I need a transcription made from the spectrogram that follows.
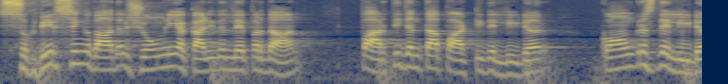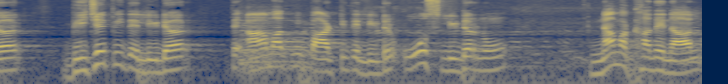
ਸੁਖਬੀਰ ਸਿੰਘ ਬਾਦਲ, ਸ਼੍ਰੋਮਣੀ ਅਕਾਲੀ ਦਲ ਦੇ ਪ੍ਰਧਾਨ, ਭਾਰਤੀ ਜਨਤਾ ਪਾਰਟੀ ਦੇ ਲੀਡਰ, ਕਾਂਗਰਸ ਦੇ ਲੀਡਰ, ਬੀਜੇਪੀ ਦੇ ਲੀਡਰ ਤੇ ਆਮ ਆਦਮੀ ਪਾਰਟੀ ਦੇ ਲੀਡਰ, ਉਸ ਲੀਡਰ ਨੂੰ ਨਮ ਅੱਖਾਂ ਦੇ ਨਾਲ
